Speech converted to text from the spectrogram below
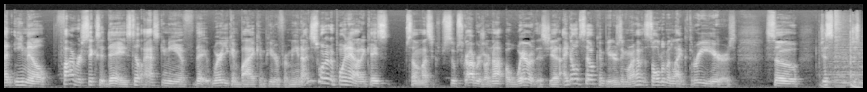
an email five or six a day still asking me if they, where you can buy a computer from me, and I just wanted to point out in case some of my subscribers are not aware of this yet. I don't sell computers anymore. I haven't sold them in like three years. So just just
